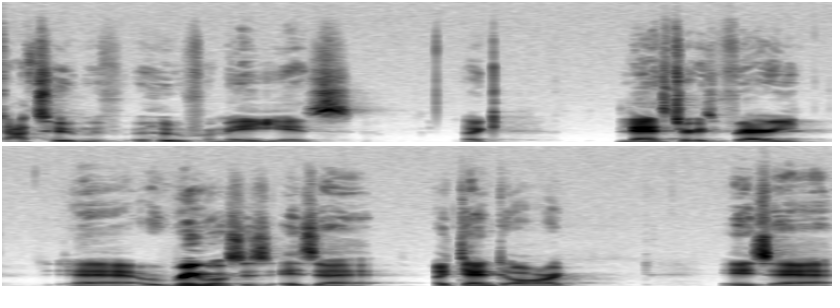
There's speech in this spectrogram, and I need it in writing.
That's who who for me is like Leinster is very uh, Ringrose is is a ident or is a,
